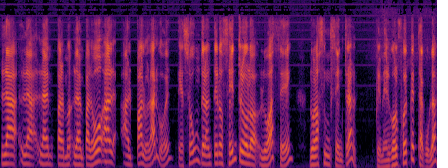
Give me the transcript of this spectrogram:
la, la, la, empalmó, la empaló al, al palo largo, ¿eh? Que eso un delantero centro lo, lo hace, ¿eh? No hace un central. El primer gol fue espectacular.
